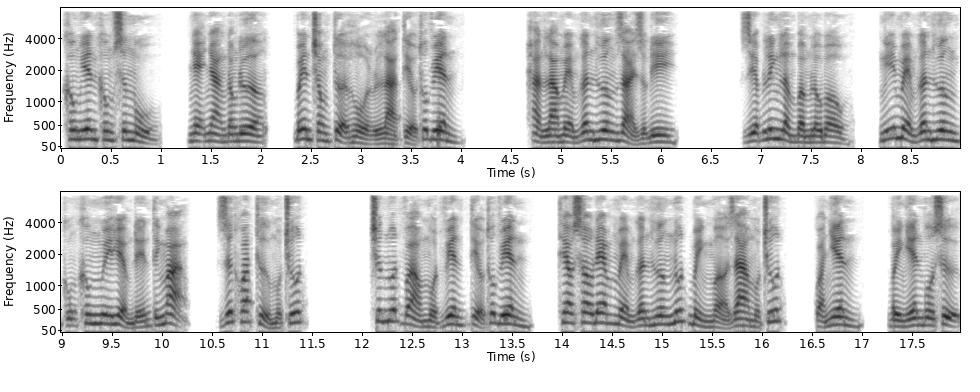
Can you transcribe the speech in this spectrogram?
không yên không sương mù, nhẹ nhàng đong đưa, bên trong tựa hồ là tiểu thuốc viên. Hẳn là mềm gân hương giải dược đi. Diệp Linh lầm bầm lầu bầu, nghĩ mềm gân hương cũng không nguy hiểm đến tính mạng, dứt khoát thử một chút. Trước nuốt vào một viên tiểu thuốc viên, theo sau đem mềm gân hương nút bình mở ra một chút, quả nhiên, bình yên vô sự.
